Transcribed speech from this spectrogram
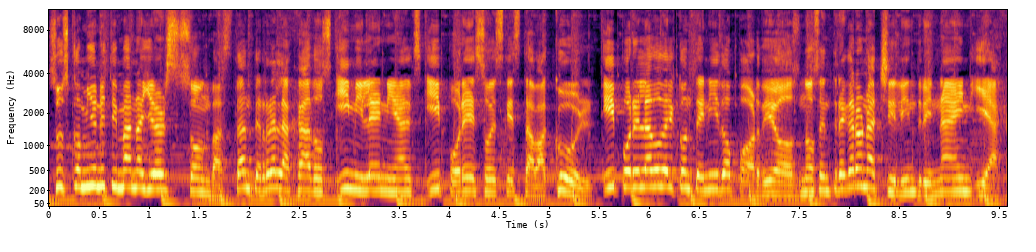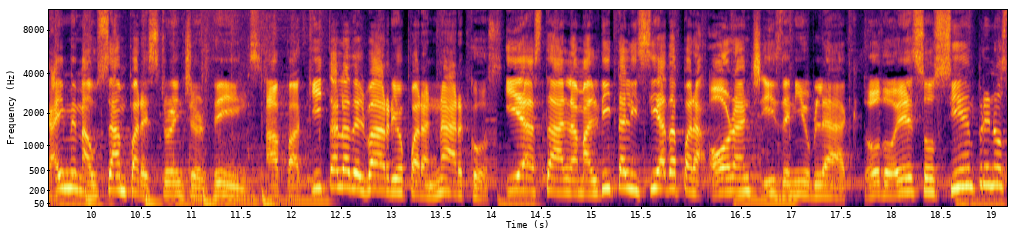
Sus community managers son bastante relajados y millennials y por eso es que estaba cool. Y por el lado del contenido, por Dios, nos entregaron a Chilindri 9 y a Jaime Maussan para Stranger Things, a Paquita la del barrio para Narcos y hasta a la maldita lisiada para Orange is the New Black. Todo eso siempre nos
